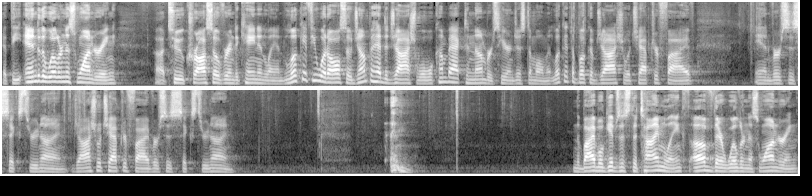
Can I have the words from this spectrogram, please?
at the end of the wilderness wandering uh, to cross over into Canaan land. Look, if you would also, jump ahead to Joshua. We'll come back to Numbers here in just a moment. Look at the book of Joshua, chapter 5, and verses 6 through 9. Joshua chapter 5, verses 6 through 9. the Bible gives us the time length of their wilderness wandering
